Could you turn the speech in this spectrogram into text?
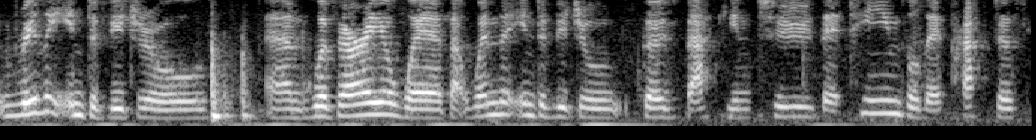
really individuals and we're very aware that when the individual goes back into their teams or their practice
